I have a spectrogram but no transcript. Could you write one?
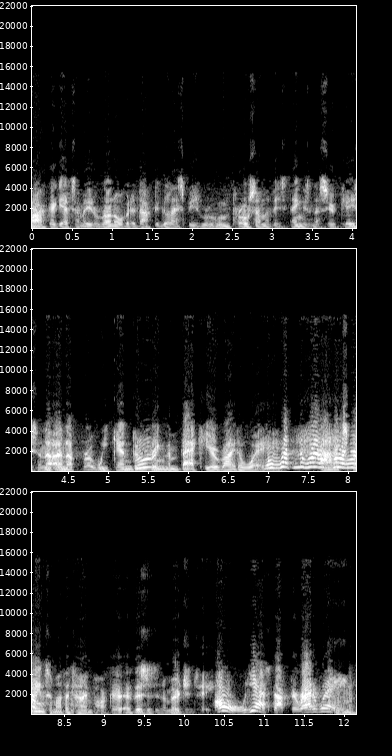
Parker, get somebody to run over to Dr. Gillespie's room, throw some of his things in a suitcase, en- enough for a weekend, and bring them back here right away. Well, what in the world's I'll explain on? some other time, Parker. Uh, this is an emergency. Oh, yes, Doctor, right away. Mhm.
